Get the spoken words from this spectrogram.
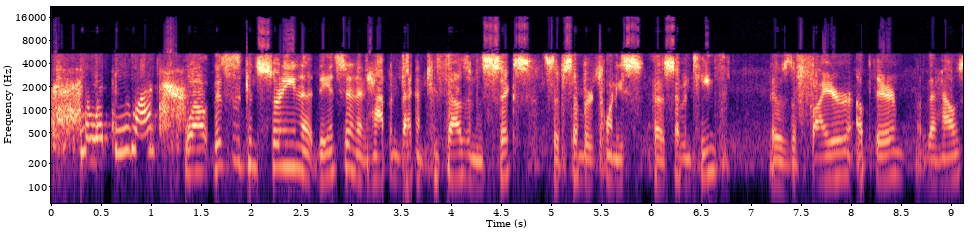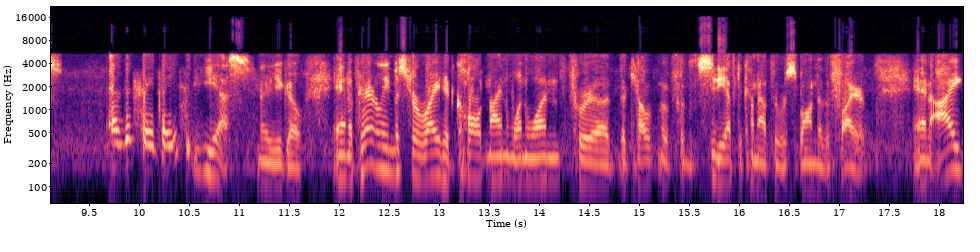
And what do you want? Well, this is concerning uh, the incident that happened back in 2006, September 2017. There was the fire up there of the house. Of the? Yes, there you go. And apparently, Mr. Wright had called 911 for uh, the Cal- for the CDF to come out to respond to the fire. And I,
